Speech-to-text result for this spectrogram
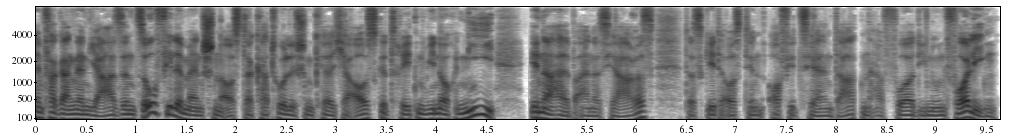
Im vergangenen Jahr sind so viele Menschen aus der katholischen Kirche ausgetreten wie noch nie innerhalb eines Jahres. Das geht aus den offiziellen Daten hervor, die nun vorliegen.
